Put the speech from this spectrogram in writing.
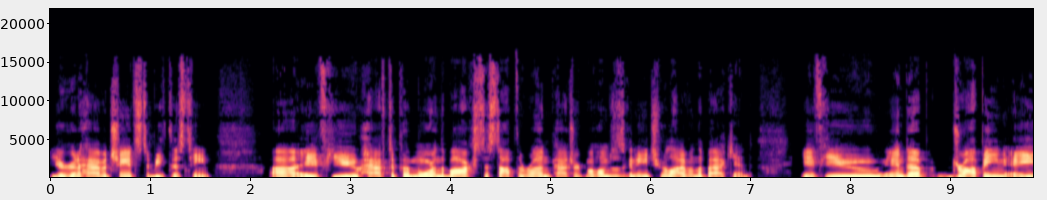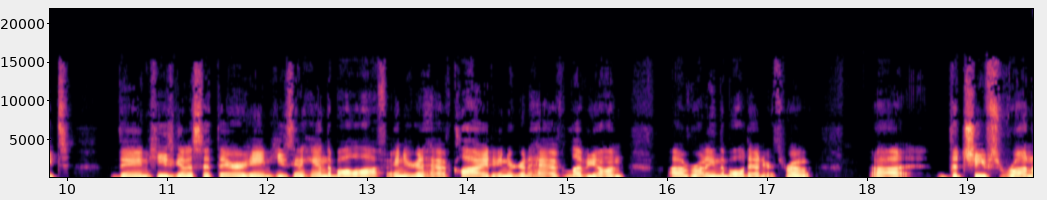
you're going to have a chance to beat this team. Uh, if you have to put more in the box to stop the run, Patrick Mahomes is going to eat you alive on the back end. If you end up dropping eight, then he's going to sit there and he's going to hand the ball off, and you're going to have Clyde and you're going to have Le'Veon uh, running the ball down your throat. Uh, the Chiefs' run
